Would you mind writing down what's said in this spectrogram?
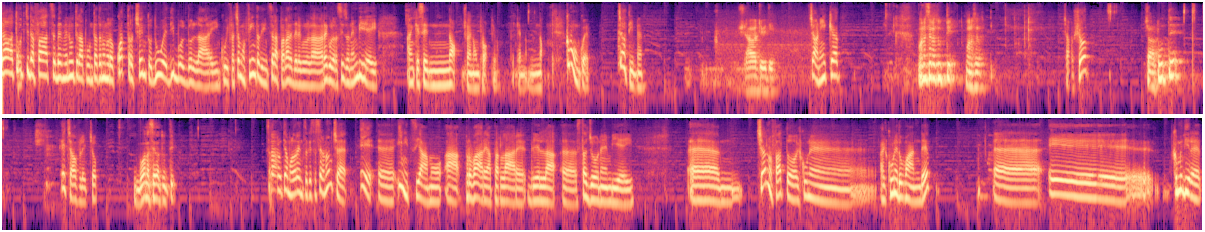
Ciao a tutti da Faz e benvenuti alla puntata numero 402 di Boldollai, in cui facciamo finta di iniziare a parlare della regular season NBA, anche se no, cioè non proprio, perché no. no. Comunque, ciao Tim. Ciao Judy. Ciao Nick. Buonasera a tutti. Buonasera a tutti. Ciao Show. Ciao a tutti. E ciao Fleccio. Buonasera a tutti. Salutiamo Lorenzo che stasera non c'è e eh, iniziamo a provare a parlare della eh, stagione NBA. Eh, ci hanno fatto alcune, alcune domande eh, e come dire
